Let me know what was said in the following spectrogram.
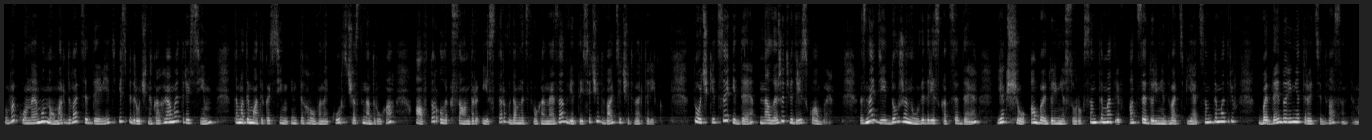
Виконуємо номер 29 із підручника Геометрія 7 та Математика 7. Інтегрований курс, частина 2. Автор Олександр Істер, видавництво Генеза 2024 рік. Точки С і Д належать відрізку АБ. Знайдіть довжину відрізка CD, якщо АБ дорівнює 40 см, а С дорівнює 25 см, БД дорівнює 32 см.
